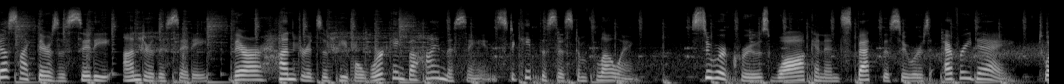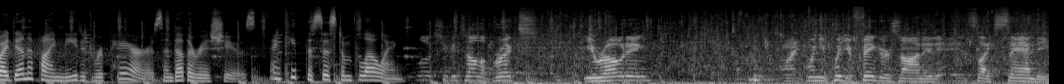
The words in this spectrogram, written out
Just like there's a city under the city, there are hundreds of people working behind the scenes to keep the system flowing. Sewer crews walk and inspect the sewers every day to identify needed repairs and other issues and keep the system flowing. Looks, you can tell the bricks eroding. Like when you put your fingers on it, it's like sandy.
